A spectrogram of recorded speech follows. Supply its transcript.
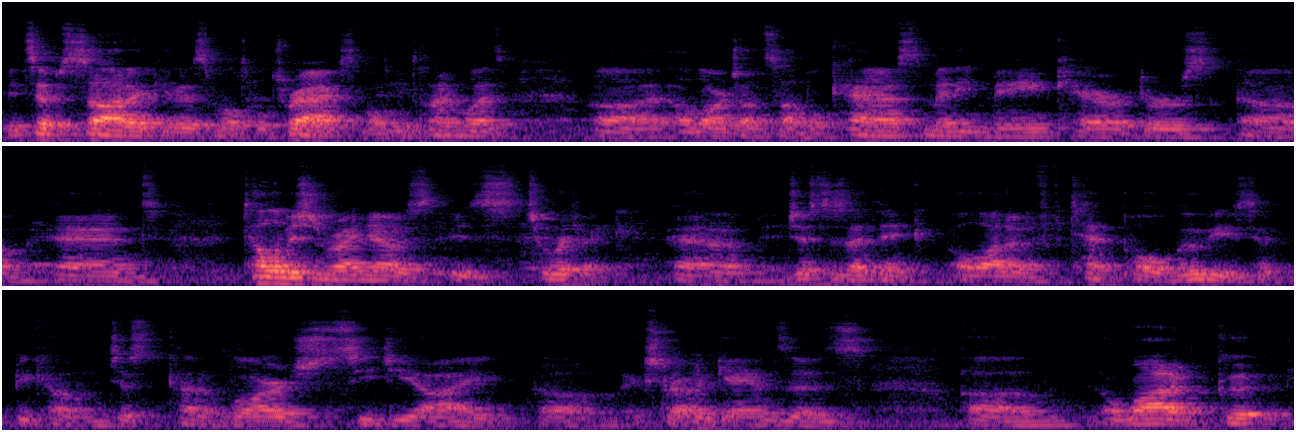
It's episodic, it has multiple tracks, multiple timelines, uh, a large ensemble cast, many main characters, um, and television right now is, is terrific. Um, just as I think a lot of tentpole movies have become just kind of large CGI um, extravaganzas, um, a lot of good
